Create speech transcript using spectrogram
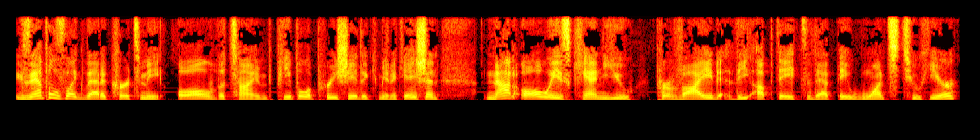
Examples like that occur to me all the time. People appreciate the communication. Not always can you provide the update that they want to hear,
